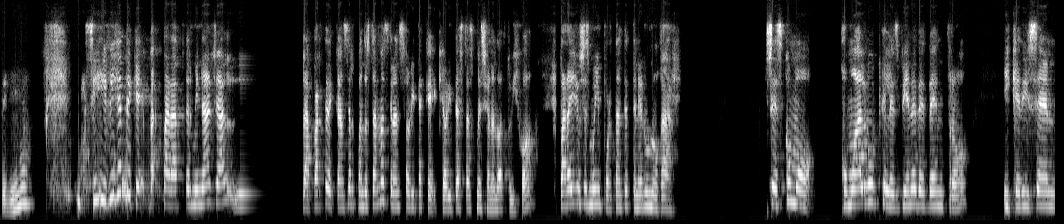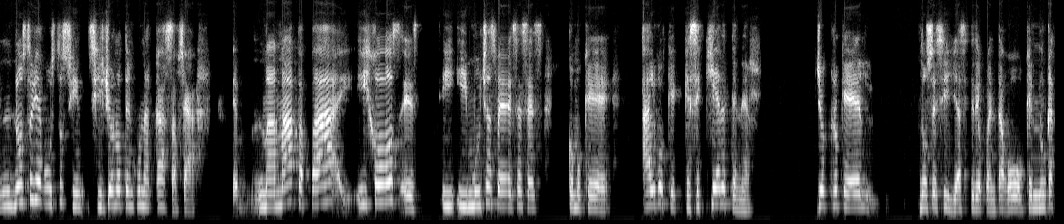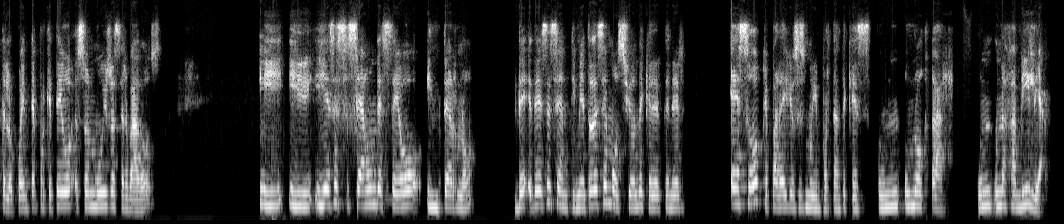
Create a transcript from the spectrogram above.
Sí, y fíjate que para terminar ya la parte de cáncer, cuando están más grandes ahorita que, ahorita estás mencionando a tu hijo, para ellos es muy importante tener un hogar. Es como, como algo que les viene de dentro y que dicen, no estoy a gusto si, si yo no tengo una casa. O sea, eh, mamá, papá, hijos, y, muchas veces es como que algo que, que se quiere tener. Yo creo que él no sé si ya se dio cuenta o que nunca te lo cuente, porque te son muy reservados. Y, y, ese sea un deseo interno de, ese sentimiento, de esa emoción de querer tener eso que para ellos es muy importante, que es un, hogar, una familia.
